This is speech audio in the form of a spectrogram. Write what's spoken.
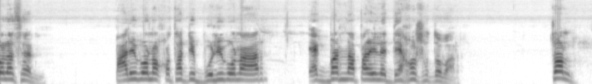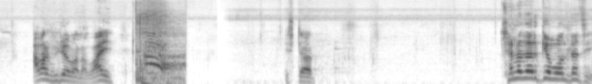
বলেছেন পারিব না কথাটি বলিব না আর একবার না পারিলে দেখো শতবার। চল আবার ভিডিও বানাবো ভাই। স্টার্ট ছেলেদেরকে বলতেছি,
